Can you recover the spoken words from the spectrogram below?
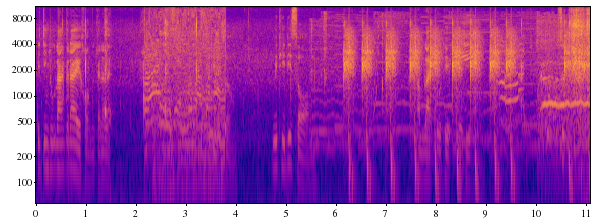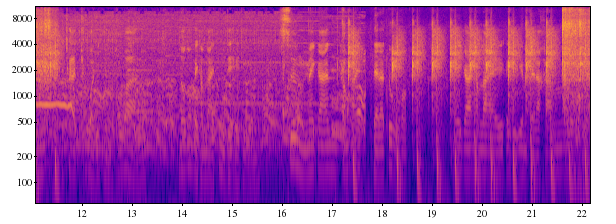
ที่จริงทุกร้านก็ได้ของเหมือนกันนั่นแหละที่สอง วิธีที่สองทำลายตู้ทีเอทีซึ่งชาชั่วนิดหนึ่งเพราะว่าเราเราต้องไปทำลายตู้ ATM ซึ่งในการทำลายแต่ละตู้ครับในการทำลาย ATM แต่ละครั้งเราจะเสีย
